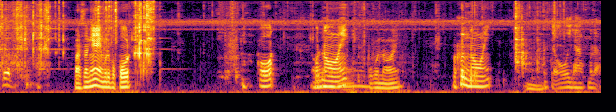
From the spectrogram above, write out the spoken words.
เก็บปลาสะแง่งมันปรากฏโกดโกดน้อยปรากฏน้อยก็ครึ่งน้อยโอ้ยหักมาแล้ว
